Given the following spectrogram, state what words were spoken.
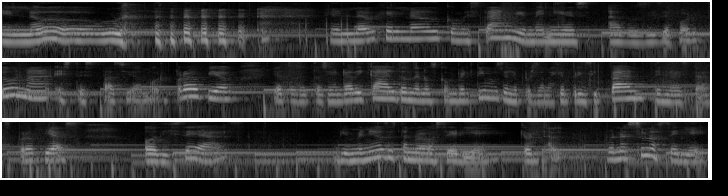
Hello. hello, hello, ¿cómo están? Bienvenidos a Dosis de Fortuna, este espacio de amor propio y autoaceptación radical donde nos convertimos en el personaje principal de nuestras propias odiseas. Bienvenidos a esta nueva serie, que ahorita, bueno, es una serie,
